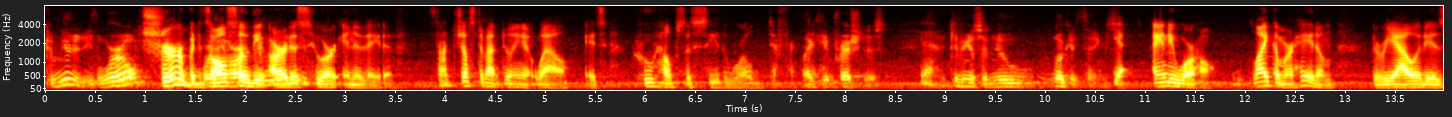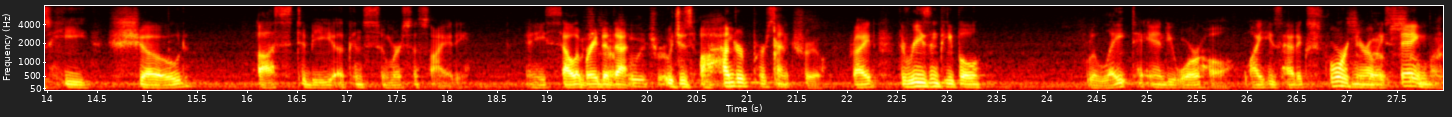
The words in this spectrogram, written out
community, the world. Sure, but it's Or the also art the artists who are innovative. It's not just about doing it well. It's who helps us see the world differently. like the Impressionists, Yeah. giving us a new look at things. Yeah, Andy Warhol. Like him or hate him, the reality is he showed us to be a consumer society. And he celebrated that, true. which is 100% true, right? The reason people relate to Andy Warhol, why he's had extraordinarily staying power,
